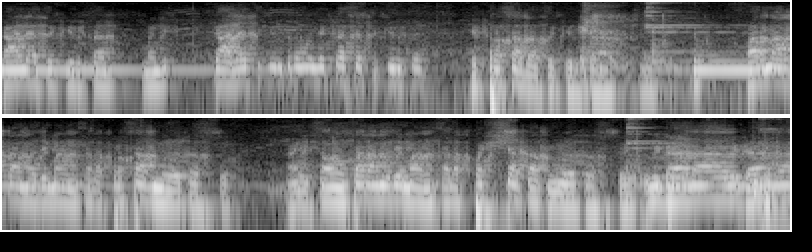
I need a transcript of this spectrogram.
काल्याचं कीर्तन म्हणजे काल्याचं कीर्तन म्हणजे कशाचं कीर्तन? हे प्रसादाचं कीर्तन परमार्थामध्ये माणसाला प्रसाद मिळत असतो आणि संसारामध्ये माणसाला पश्चाताप मिळत असतो. विठाला विठाला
